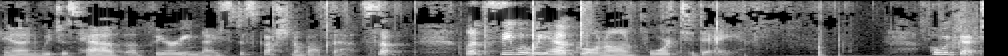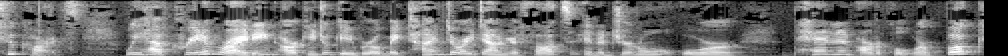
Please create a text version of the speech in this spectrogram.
And we just have a very nice discussion about that. So let's see what we have going on for today. Oh, we've got two cards. We have creative writing, Archangel Gabriel. Make time to write down your thoughts in a journal or pen an article or book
